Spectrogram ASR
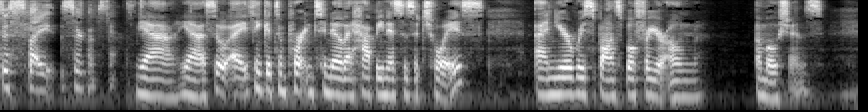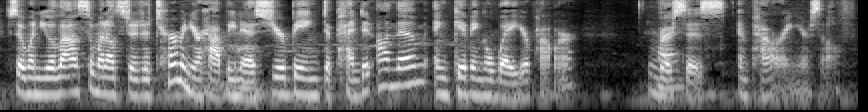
Despite circumstance Yeah, yeah. So I think it's important to know that happiness is a choice and you're responsible for your own emotions. So when you allow someone else to determine your happiness, you're being dependent on them and giving away your power versus empowering yourself.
